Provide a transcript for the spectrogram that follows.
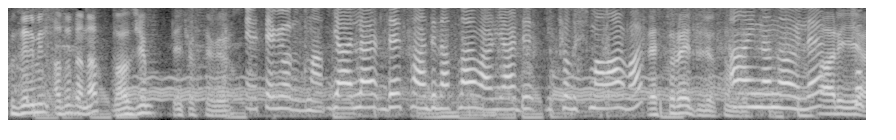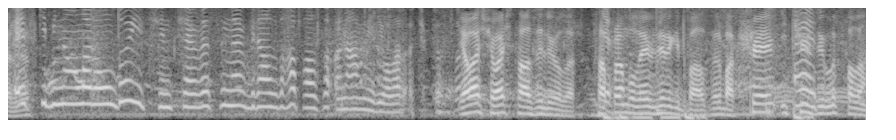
Kuzenimin adı da Naz. Nazcığım seni çok seviyoruz. Seni seviyoruz Naz. Yerlerde tadilatlar var. Yerde bir çalışmalar var. Restore ediliyor sanırım. Aynen öyle. Tarihi Çok yerler. eski binalar olduğu için çevresine biraz daha fazla önem veriyorlar açıkçası. Yavaş yavaş tazeliyorlar. Safranbolu evleri gibi bazıları. Bak şu ev 200 Evet. yıllık falan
